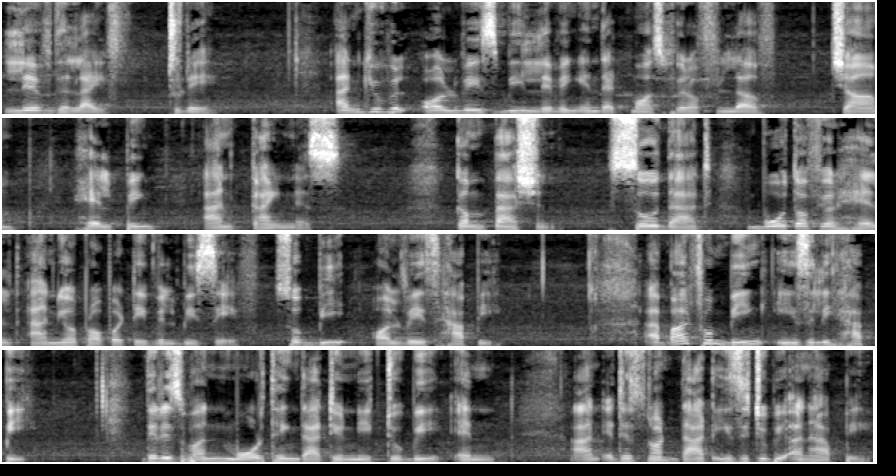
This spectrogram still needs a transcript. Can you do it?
live the life today. And you will always be living in the atmosphere of love, charm, helping, and kindness. Compassion so that both of your health and your property will be safe. So be always happy. Apart from being easily happy, there is one more thing that you need to be in, and it is not that easy to be unhappy.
